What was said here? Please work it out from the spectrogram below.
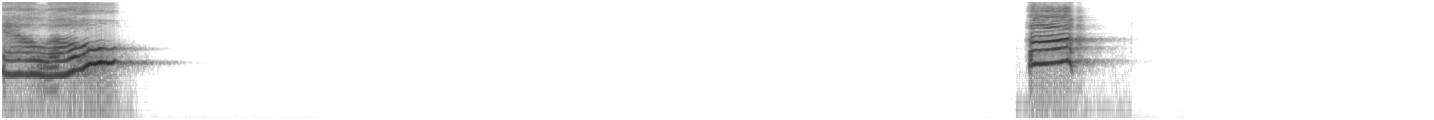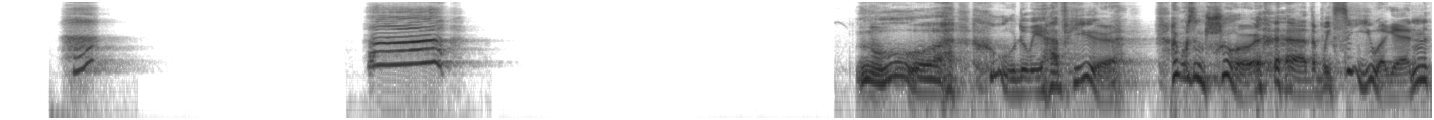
Hello? Ah! Huh? Ah! Ooh, who do we have here? I wasn't sure that we'd see you again.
